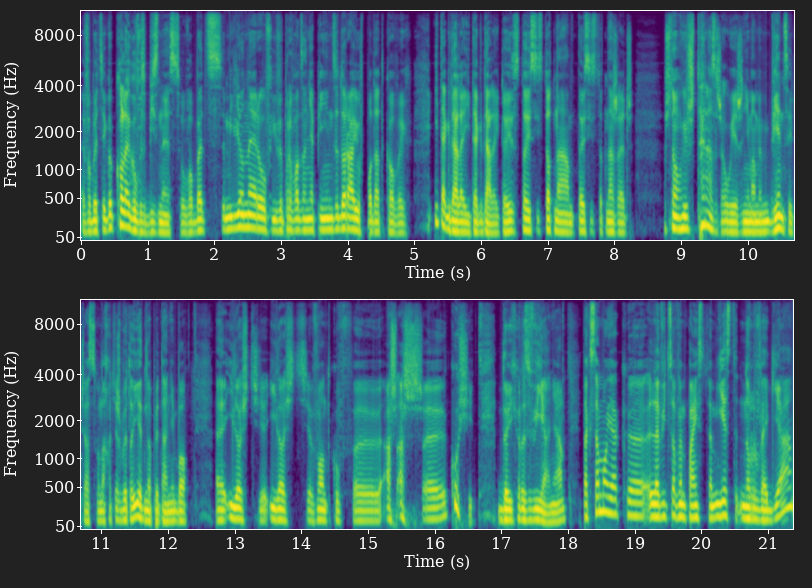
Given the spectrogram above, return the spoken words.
wobec jego kolegów z biznesu, wobec milionerów i wyprowadzania pieniędzy do rajów podatkowych i tak dalej, i tak dalej. To jest, to jest, istotna, to jest istotna rzecz. Zresztą już teraz żałuję, że nie mamy więcej czasu na chociażby to jedno pytanie, bo e, ilość, ilość wątków e, aż, aż e, kusi do ich rozwijania. Tak samo jak lewicowym państwem jest Norwegia,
